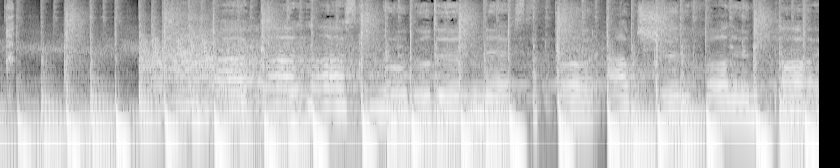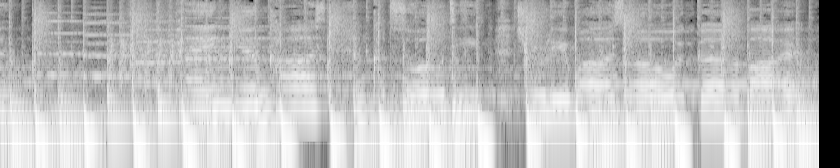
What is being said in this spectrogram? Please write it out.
I got lost in the wilderness. I thought I was surely falling apart. The pain you caused cut so deep, truly was a work of art.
